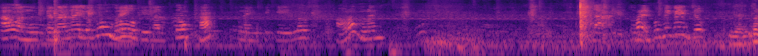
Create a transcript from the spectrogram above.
Awan ka nanay, lubong, Oo. 90 lang to. Ha? 90 kilos. Alam mo lang. Dati ito. Ay, bumigay Jo. Yan na.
